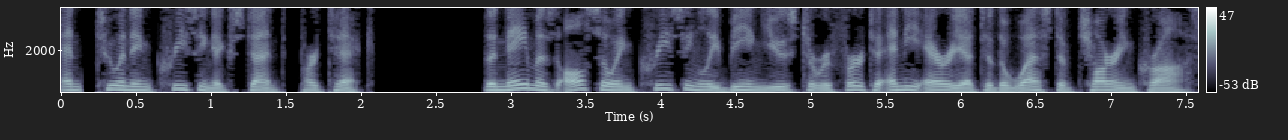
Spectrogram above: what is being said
and, to an increasing extent, Partick. The name is also increasingly being used to refer to any area to the west of Charing Cross.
